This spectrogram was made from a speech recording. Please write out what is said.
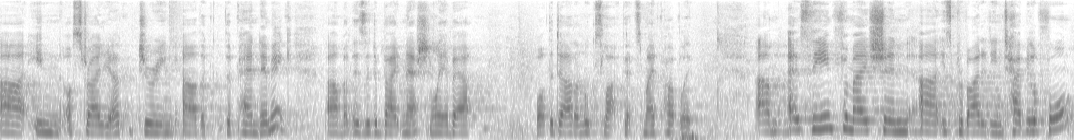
uh, in Australia during uh, the, the, pandemic, uh, but there's a debate nationally about what the data looks like that's made public. Um, as the information uh, is provided in tabular form,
